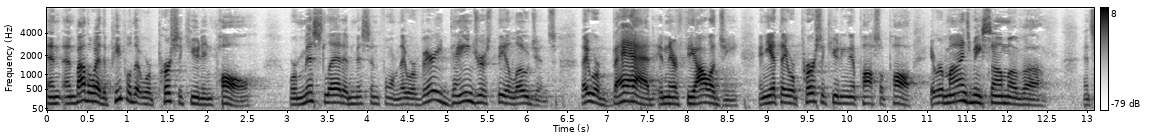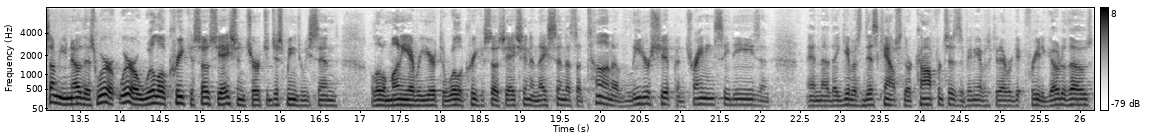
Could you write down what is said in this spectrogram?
And, and by the way, the people that were persecuting Paul were misled and misinformed. They were very dangerous theologians. They were bad in their theology, and yet they were persecuting the Apostle Paul. It reminds me some of, uh, and some of you know this, we're, we're a Willow Creek Association church. It just means we send a little money every year to Willow Creek Association, and they send us a ton of leadership and training CDs, and, and uh, they give us discounts to their conferences if any of us could ever get free to go to those.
